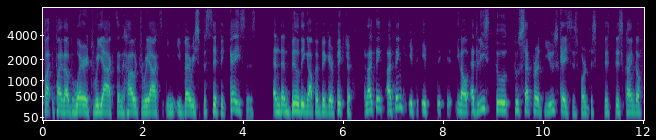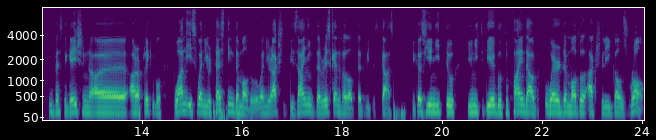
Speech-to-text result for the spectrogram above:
fi- find out where it reacts and how it reacts in, in very specific cases and then building up a bigger picture. And i think i think it, it, it you know at least two two separate use cases for this this, this kind of investigation uh, are applicable. One is when you're testing the model when you're actually designing the risk envelope that we discussed because you need to you need to be able to find out where the model actually goes wrong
